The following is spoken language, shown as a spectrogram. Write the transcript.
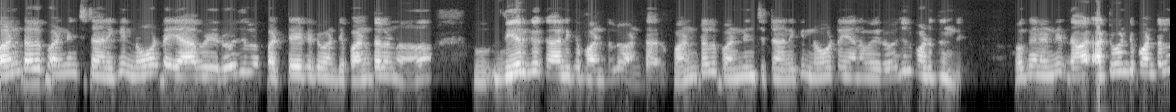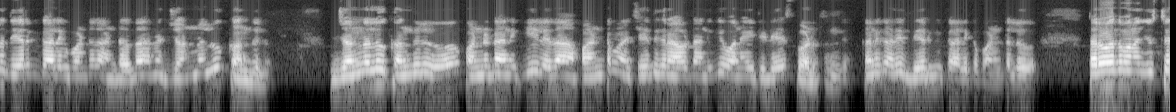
పంటలు పండించడానికి నూట యాభై రోజులు పట్టేటటువంటి పంటలను దీర్ఘకాలిక పంటలు అంటారు. పంటలు పండించడానికి నూట ఎనభై రోజులు పడుతుంది. ఓకేనండి? దా అటువంటి పంటలను దీర్ఘకాలిక పంటలు అంటారు. ఉదాహరణ జొన్నలు కందులు. జొన్నలు కందులు పండటానికి లేదా ఆ పంట మన చేతికి రావడానికి వన్ ఎయిటీ డేస్ పడుతుంది. కనుక అది దీర్ఘకాలిక పంటలు. తర్వాత మనం చూస్తే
